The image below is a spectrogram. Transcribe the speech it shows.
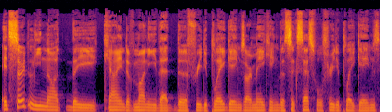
It's certainly not the kind of money that the free to play games are making, the successful free to play games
